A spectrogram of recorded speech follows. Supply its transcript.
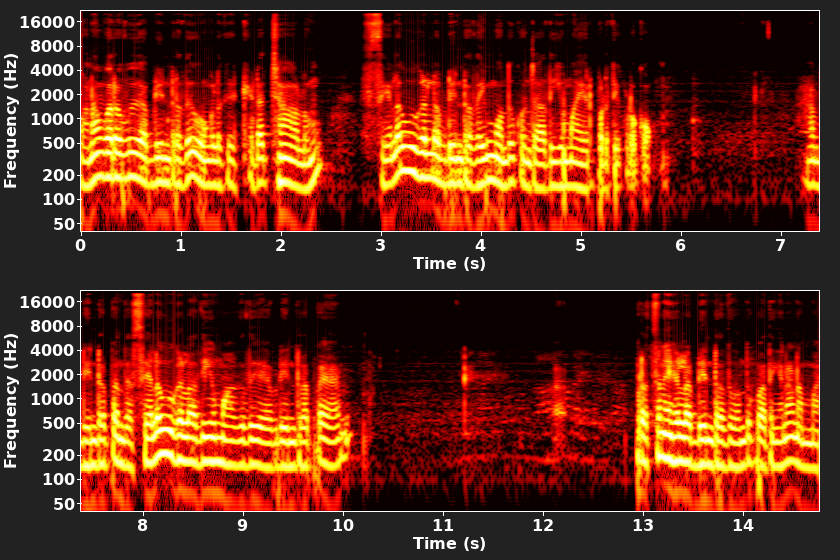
பணவரவு அப்படின்றது உங்களுக்கு கிடைச்சாலும் செலவுகள் அப்படின்றதையும் வந்து கொஞ்சம் அதிகமாக ஏற்படுத்தி கொடுக்கும். அப்படின்றப்ப அந்த செலவுகள் அதிகமாகுது அப்படின்றப்ப பிரச்சனைகள் அப்படின்றது வந்து பார்த்திங்கன்னா நம்ம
